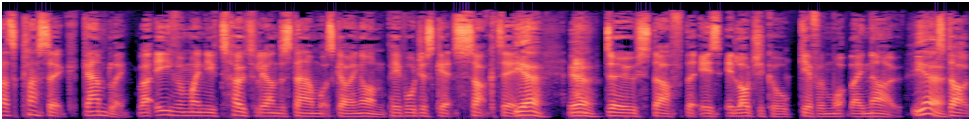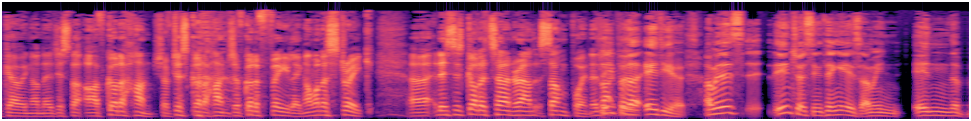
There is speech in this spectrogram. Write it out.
That's classic gambling. Like even when you totally understand what's going on, people just get sucked in Yeah, yeah. and do stuff that is illogical given what they know. Yeah. Start going on. They're just like, I've got a hunch. I've just got a hunch. I've got a feeling. I'm on a streak. Uh, this has got to turn around at some point. They're like People the- are idiots. I mean, there's, the interesting thing is, I mean, in the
